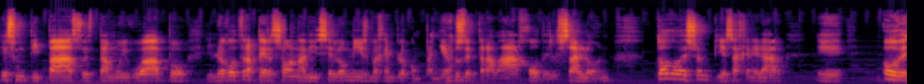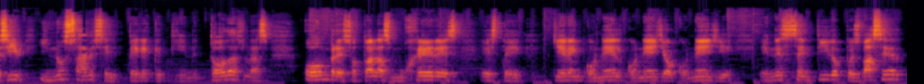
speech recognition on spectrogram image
es un tipazo, está muy guapo, y luego otra persona dice lo mismo, ejemplo, compañeros de trabajo, del salón, todo eso empieza a generar, eh, o decir, y no sabes el pegue que tiene, todas las hombres o todas las mujeres este, quieren con él, con ella o con ella. En ese sentido, pues va a ser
